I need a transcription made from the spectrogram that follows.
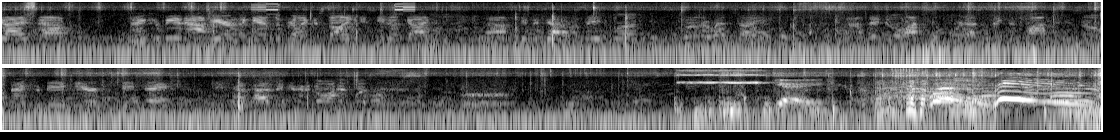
guys, um, thanks for being out here. Again, look really like a stallion. If you see those guys, uh, give them a shout out on Facebook, go to their website. Uh, they do a lot to support us and make this possible. So thanks for being here. Be safe. Keep Seth has it. You're going to go on his whistle. Yay.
